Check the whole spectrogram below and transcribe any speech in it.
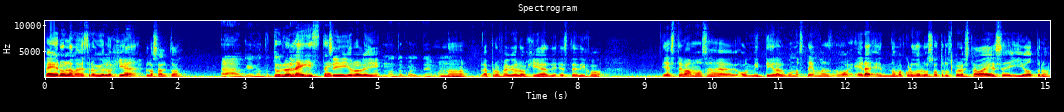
pero la maestra de biología lo saltó. Ah, ok, no tocó ¿Tú el lo tema. leíste? Sí, yo lo leí. No tocó el tema. No, la profe de biología este dijo, este vamos a omitir algunos temas, no, era eh, no me acuerdo de los otros, pero estaba ese y otro.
